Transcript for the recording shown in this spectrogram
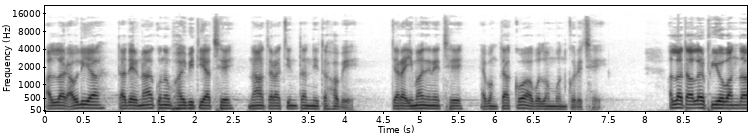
আল্লাহর আউলিয়া তাদের না কোনো ভয়ভীতি আছে, না তারা চিন্তান্বিত হবে, যারা ইমান এনেছে এবং তাকেও অবলম্বন করেছে। আল্লাহ তাল্লাহর প্রিয় বান্দা,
